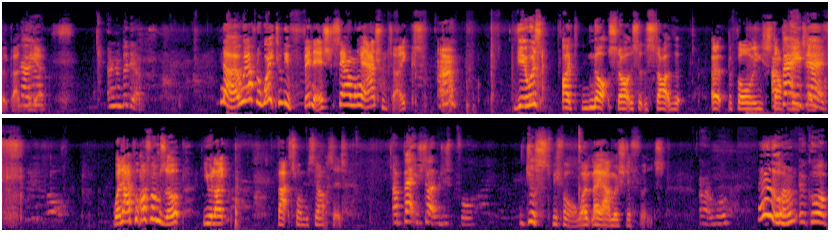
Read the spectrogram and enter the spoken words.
Replay the No, video. you- In the video. No, we have to wait till you've finished to see how long it actually takes. Viewers, I did not start this at the start of the uh, before we started. I bet you eating. did. When I put my thumbs up, you were like, "That's when we started." I bet you started just before. Just before won't make that much difference. Alright, well. Oh, It could.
